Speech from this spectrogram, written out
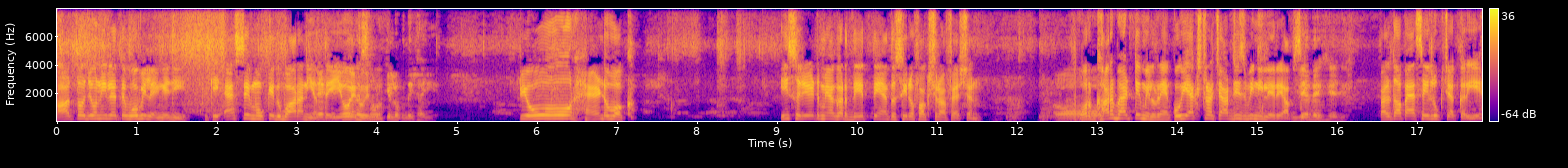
आज तो जो नहीं लेते वो भी लेंगे जी। क्योंकि ऐसे मौके दोबारा नहीं आते यो हो की लुक दिखाइए। प्योर हैंडवर्क इस रेट में अगर देते हैं तो सिर्फ़ अक्षरा फ़ैशन और घर बैठे मिल रहे हैं कोई एक्स्ट्रा चार्जेस भी नहीं ले रहे आपसे। देखिए जी। पहले तो आप ऐसे ही लुक चेक करिए।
